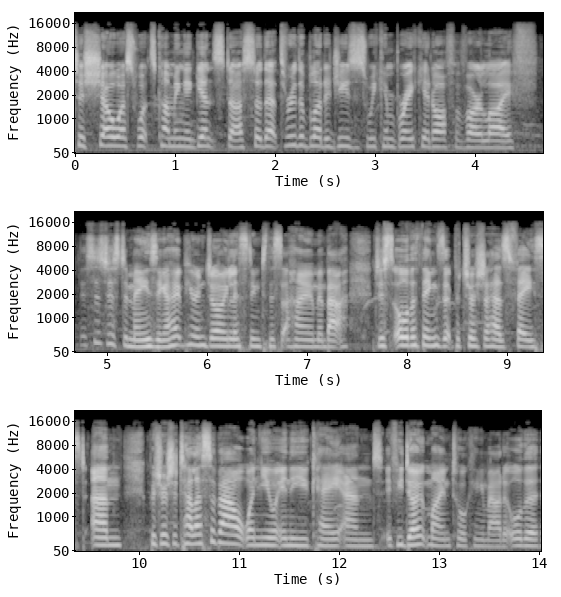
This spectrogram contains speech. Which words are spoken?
to show us what's coming against us so that through the blood of Jesus we can break it off of our life. This is just amazing. I hope you're enjoying listening to this at home about just all the things that Patricia has faced. Um, Patricia, tell us about when you were in the UK and if you don't mind talking about it, all the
